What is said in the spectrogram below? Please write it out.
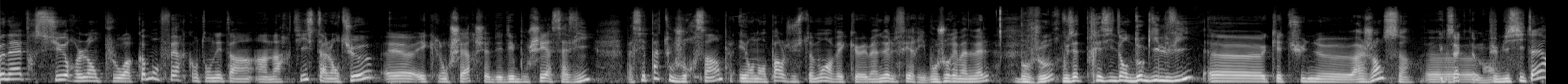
Fenêtre sur l'emploi. Comment faire quand on est un, un artiste talentueux euh, et que l'on cherche des débouchés à sa vie? Bah, C'est pas toujours simple et on en parle justement avec euh, Emmanuel Ferry. Bonjour Emmanuel. Bonjour. Vous êtes président d'Ogilvy, euh, qui est une agence euh, Exactement. publicitaire.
